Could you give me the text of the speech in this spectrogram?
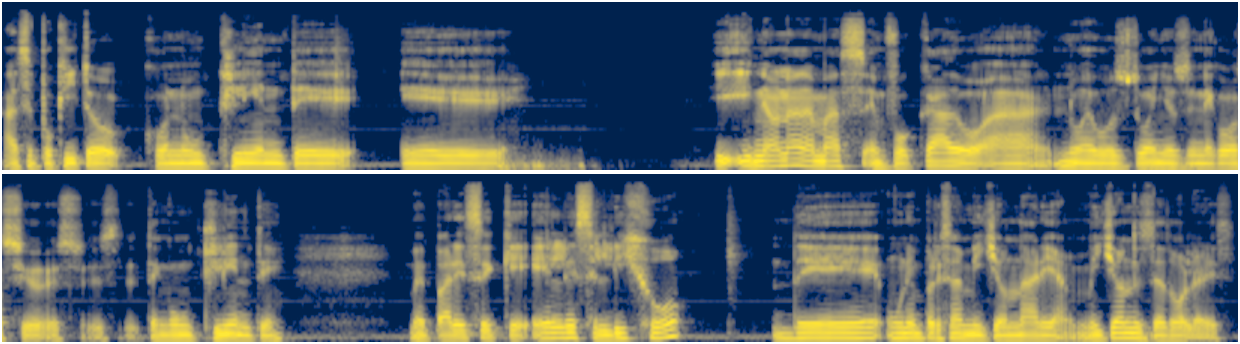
Hace poquito con un cliente eh, y, no nada más enfocado a nuevos dueños de negocio. tengo un cliente me parece que él es el hijo de una empresa millonaria, millones de dólares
